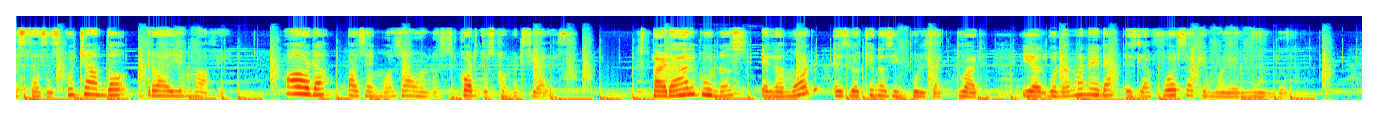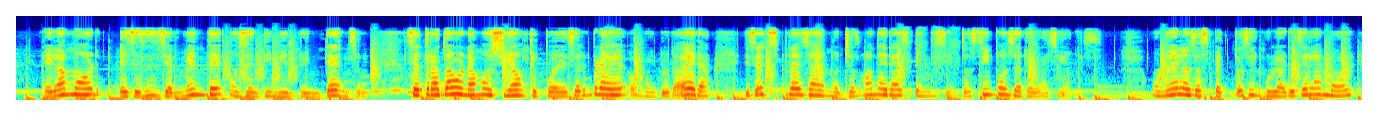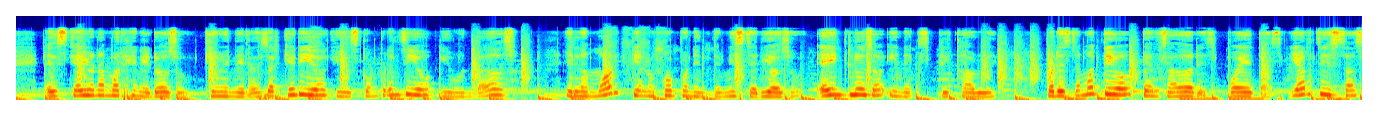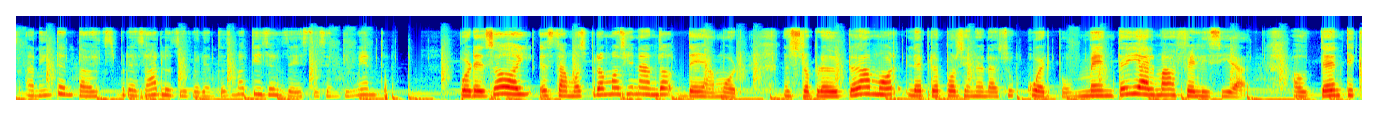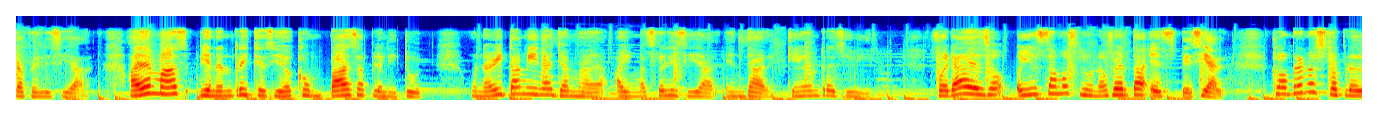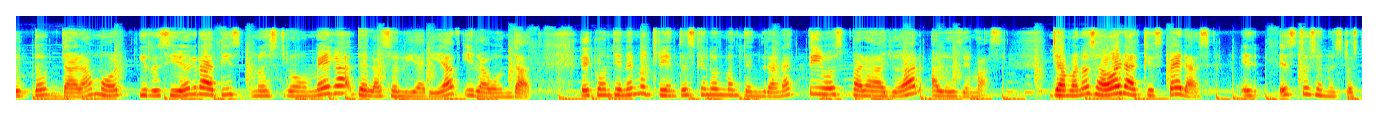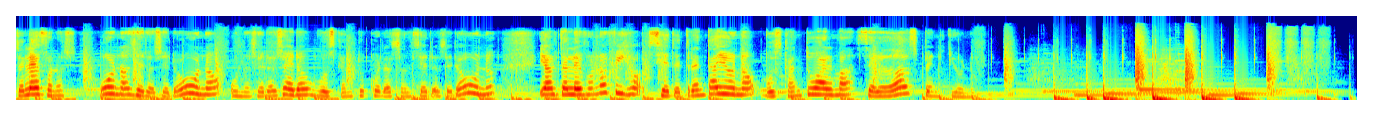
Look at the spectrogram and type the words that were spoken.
Estás escuchando Radio Mafe. Ahora pasemos a unos cortos comerciales. Para algunos, el amor es lo que nos impulsa a actuar y de alguna manera es la fuerza que mueve el mundo. El amor es esencialmente un sentimiento intenso. Se trata de una emoción que puede ser breve o muy duradera y se expresa de muchas maneras en distintos tipos de relaciones. Uno de los aspectos singulares del amor es que hay un amor generoso, que venera al ser querido, que es comprensivo y bondadoso. El amor tiene un componente misterioso e incluso inexplicable. Por este motivo, pensadores, poetas y artistas han intentado expresar los diferentes matices de este sentimiento. Por eso hoy estamos promocionando De Amor. Nuestro producto de amor le proporcionará a su cuerpo, mente y alma felicidad, auténtica felicidad. Además, viene enriquecido con paz a plenitud, una vitamina llamada Hay más felicidad en dar que en recibir. Fuera de eso, hoy estamos con una oferta especial. Compra nuestro producto Dar Amor y recibe gratis nuestro Omega de la Solidaridad y la Bondad, que contiene nutrientes que nos mantendrán activos para ayudar a los demás. Llámanos ahora, ¿qué esperas? Estos son nuestros teléfonos 1001 100 busca en tu corazón 001 y al teléfono fijo 731 busca en tu alma 0221.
